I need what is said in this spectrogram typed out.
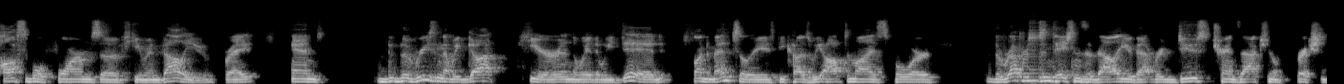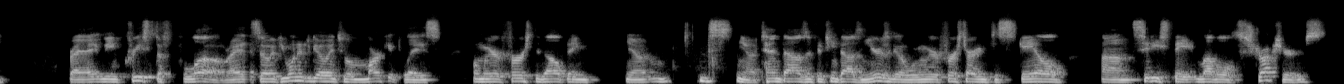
possible forms of human value, right? And th- the reason that we got here in the way that we did fundamentally is because we optimized for the representations of value that reduce transactional friction, right? We increased the flow, right? So if you wanted to go into a marketplace when we were first developing you know, you know, 10,000, 15,000 years ago when we were first starting to scale um, city state level structures.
